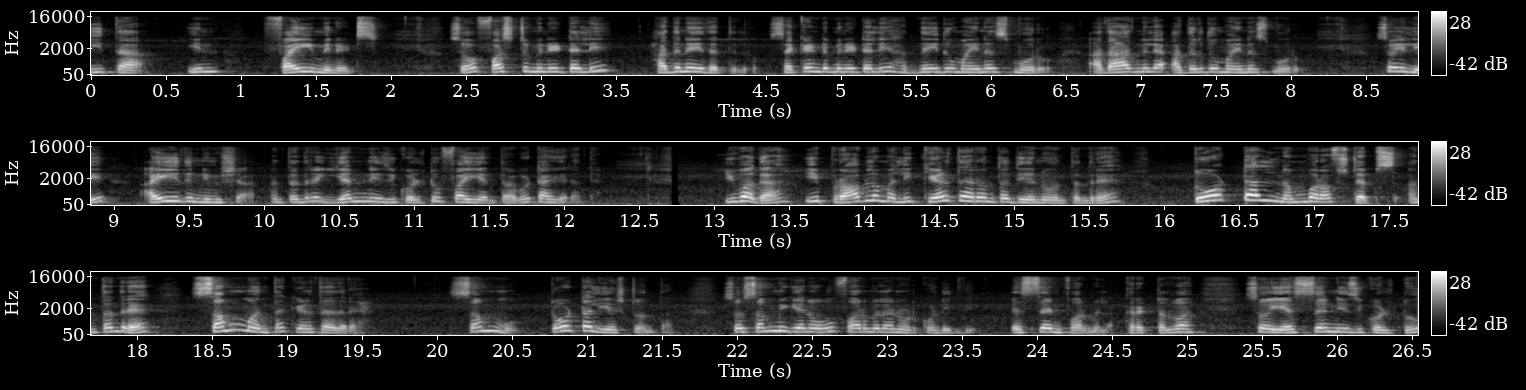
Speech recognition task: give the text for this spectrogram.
Geeta in five minutes so first ಮಿನಿಟಲ್ಲಿ ಹದಿನೈದು ಹತ್ತಿದ್ರು ಸೆಕೆಂಡ್ ಮಿನಿಟಲ್ಲಿ ಹದಿನೈದು ಮೈನಸ್ ಮೂರು. ಅದಾದಮೇಲೆ ಅದರದ್ದು ಮೈನಸ್ ಮೂರು. ಸೊ ಇಲ್ಲಿ ಐದು ನಿಮಿಷ ಅಂತಂದರೆ n is equal to five ಅಂತ ಆಗಿರುತ್ತೆ ಇವಾಗ ಈ ಪ್ರಾಬ್ಲಮಲ್ಲಿ ಕೇಳ್ತಾ ಇರೋಂಥದ್ದು ಏನು ಅಂತಂದರೆ ಟೋಟಲ್ ನಂಬರ್ ಆಫ್ ಸ್ಟೆಪ್ಸ್ ಅಂತಂದರೆ ಸಮ್ ಅಂತ ಕೇಳ್ತಾ ಇದ್ದಾರೆ ಸಮ್ಮು ಟೋಟಲ್ ಎಷ್ಟು ಅಂತ. ಸೊ ಸಮ್ಮಿಗೆ ನಾವು ಫಾರ್ಮುಲಾ ನೋಡ್ಕೊಂಡಿದ್ವಿ. ಎಸ್ ಎನ್ ಫಾರ್ಮುಲಾ ಕರೆಕ್ಟ್ ಅಲ್ವಾ? So s n is equal to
